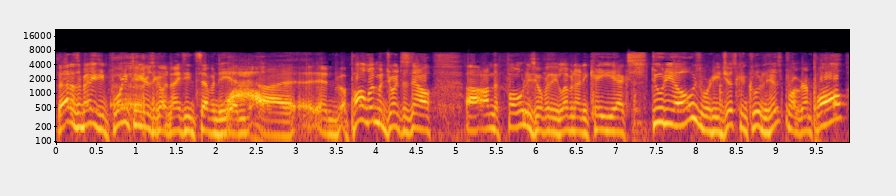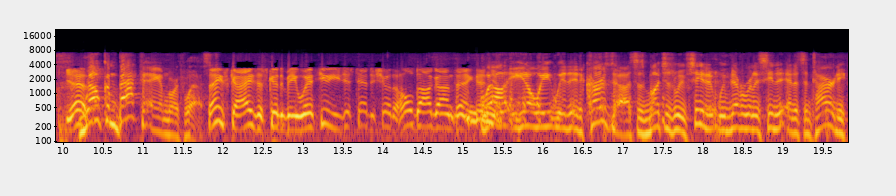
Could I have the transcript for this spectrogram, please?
That is amazing. 42 years ago in 1970. Wow. And, uh, and Paul Linnman joins us now uh, on the phone. He's over the 1190 KEX studios where he just concluded his program. Paul, yes. welcome back to AM Northwest. Thanks, guys. It's good to be with you. You just had to show the whole doggone thing, didn't well, you? you know, we, we, it occurs to us as much as we've seen it, we've never really seen it in its entirety.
